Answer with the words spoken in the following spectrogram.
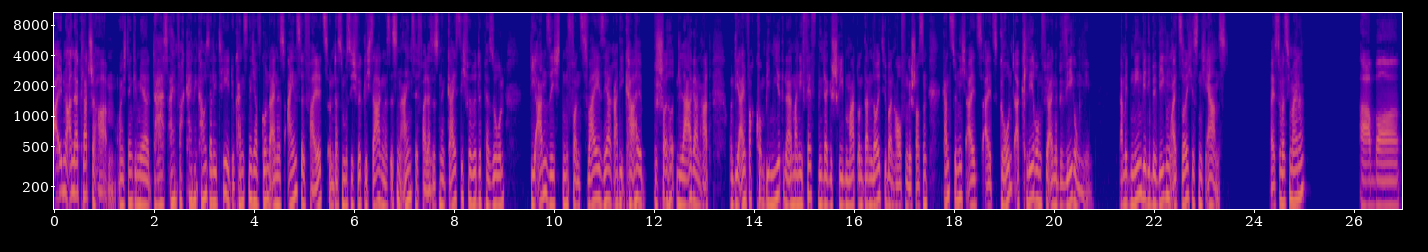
einen an der Klatsche haben. Und ich denke mir, da ist einfach keine Kausalität. Du kannst nicht aufgrund eines Einzelfalls, und das muss ich wirklich sagen, das ist ein Einzelfall, das ist eine geistig verwirrte Person, die Ansichten von zwei sehr radikal bescheuerten Lagern hat und die einfach kombiniert in einem Manifest niedergeschrieben hat und dann Leute über den Haufen geschossen, kannst du nicht als, als Grunderklärung für eine Bewegung nehmen. Damit nehmen wir die Bewegung als solches nicht ernst. Weißt du, was ich meine? Aber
